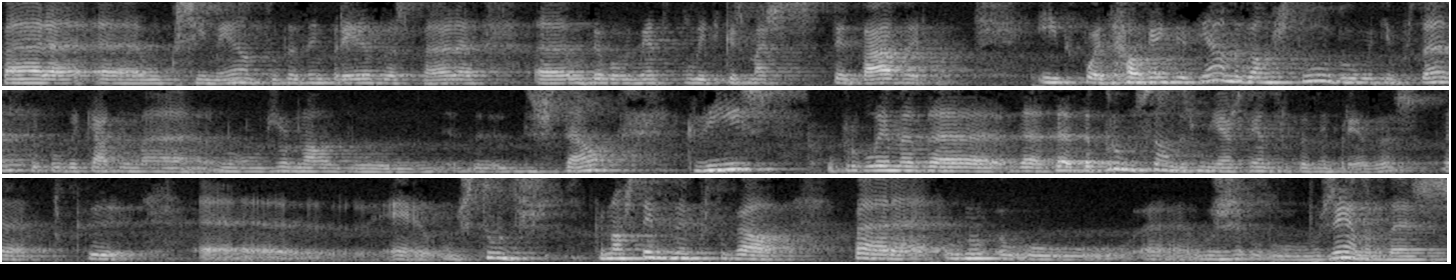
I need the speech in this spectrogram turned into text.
para uh, o crescimento das empresas, para uh, o desenvolvimento de políticas mais sustentáveis. E depois alguém dizia, ah, mas há um estudo muito importante que foi publicado numa, num jornal de, de, de gestão que diz o problema da, da, da, promoção das mulheres dentro das empresas, eh, porque é, os estudos que nós temos em Portugal para o, o, o, o género das,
